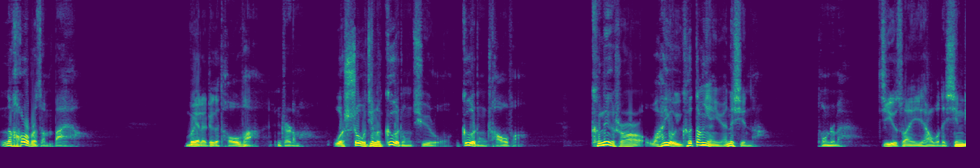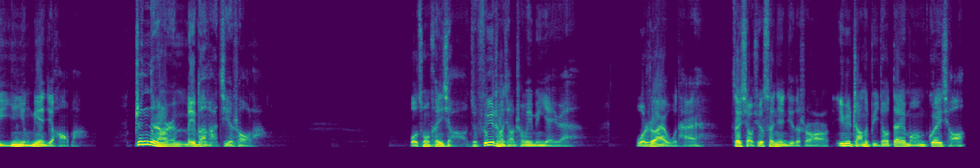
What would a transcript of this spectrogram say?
那后边怎么办呀？”为了这个头发，你知道吗？我受尽了各种屈辱，各种嘲讽，可那个时候我还有一颗当演员的心呢。同志们，计算一下我的心理阴影面积好吗？真的让人没办法接受了。我从很小就非常想成为一名演员，我热爱舞台。在小学三年级的时候，因为长得比较呆萌乖巧，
